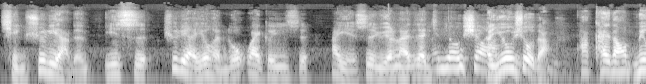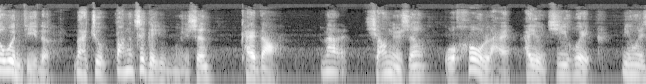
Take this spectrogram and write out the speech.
请叙利亚的医师，叙利亚有很多外科医师，他也是原来在很优秀啊很优秀的嗯，他开刀没有问题的，那就帮这个女生开刀。那小女生，我后来还有机会，因为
